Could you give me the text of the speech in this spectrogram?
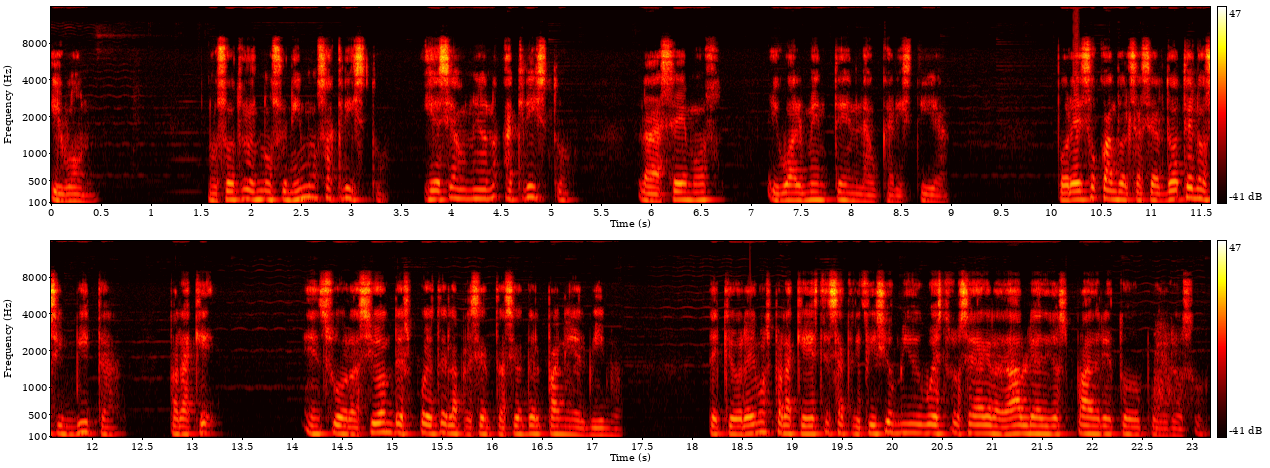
Ivón. Nosotros nos unimos a Cristo y esa unión a Cristo la hacemos igualmente en la Eucaristía. Por eso cuando el sacerdote nos invita para que en su oración después de la presentación del pan y el vino, de que oremos para que este sacrificio mío y vuestro sea agradable a Dios Padre Todopoderoso.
